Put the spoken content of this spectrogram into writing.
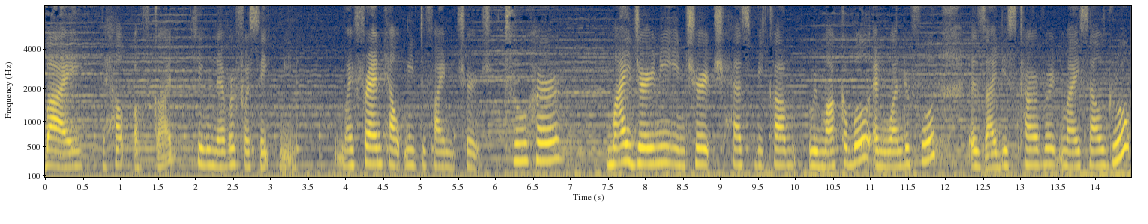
By the help of God, He will never forsake me. My friend helped me to find a church. Through her, my journey in church has become remarkable and wonderful as I discovered my cell group.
